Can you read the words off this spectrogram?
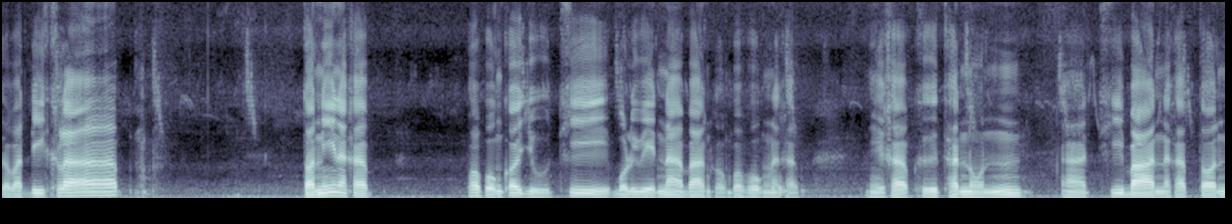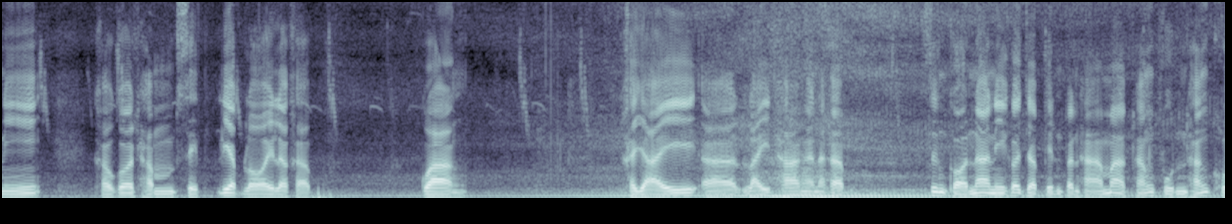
สวัสดีครับ ตอนนี้นะครับ พ่อพงก็อยู่ที่บริเวณหน้าบ้านของพ่อพงนะครับ นี่ครับคือถนนที่บ้านนะครับ ตอนนี้เขาก็ทำเสร็จเรียบร้อยแล้วครับ กว้าง ขยายไหลทางนะครับ ซึ่งก่อนหน้านี้ก็จะเป็นปัญหามากทั้งฝุ่นทั้งโคล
